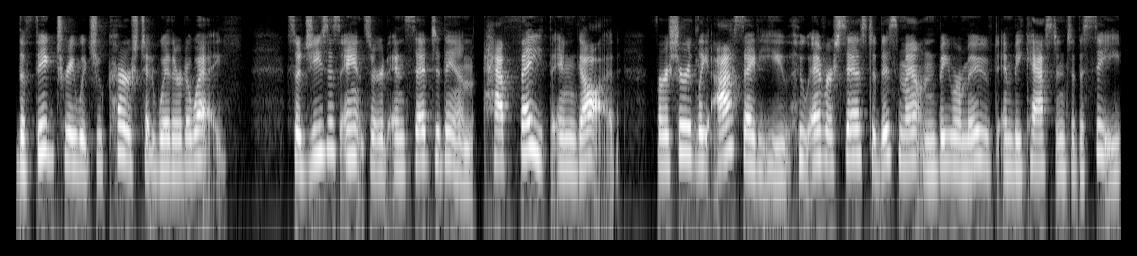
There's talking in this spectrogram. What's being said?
the fig tree which you cursed had withered away. So Jesus answered and said to them, Have faith in God. For assuredly I say to you, whoever says to this mountain, Be removed and be cast into the sea,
